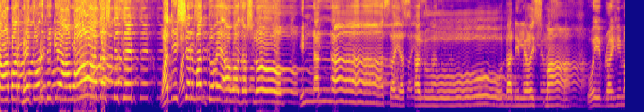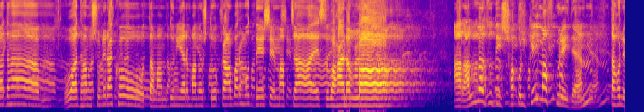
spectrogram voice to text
কাবার ভেতর থেকে আওয়াজ আসতেছে অদৃশ্যের মাধ্যমে আওয়াজ আসলো ও ইব্রাহিম আধাম ও আধাম শুনে রাখো, তামাম দুনিয়ার মানুষ তো কাবার মধ্যে এসে মাপ চায়, সুবহানাল্লাহ। আর আল্লাহ যদি সকলকেই মাফ করেই দেন তাহলে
